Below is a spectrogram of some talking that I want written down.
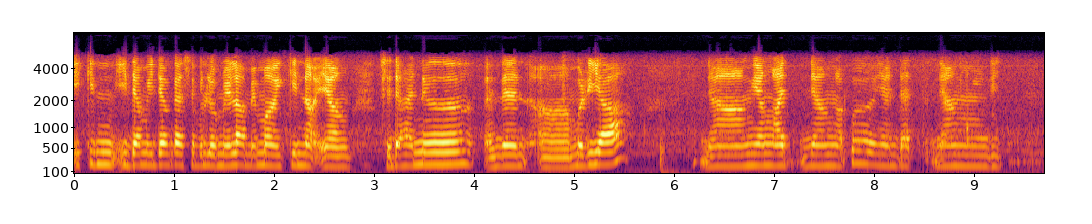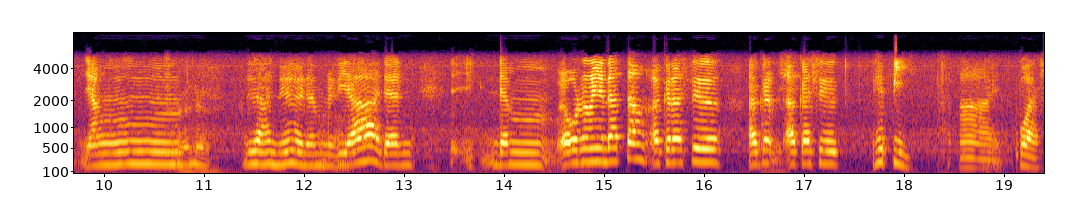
Ikin idam-idamkan sebelum ni lah memang Ikin nak yang sederhana and then uh, meriah yang yang ad- yang apa yang dat, yang di, yang Sederhana. sederhana dan meriah dan dan orang yang datang akan rasa akan akan rasa happy. Ha, puas.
